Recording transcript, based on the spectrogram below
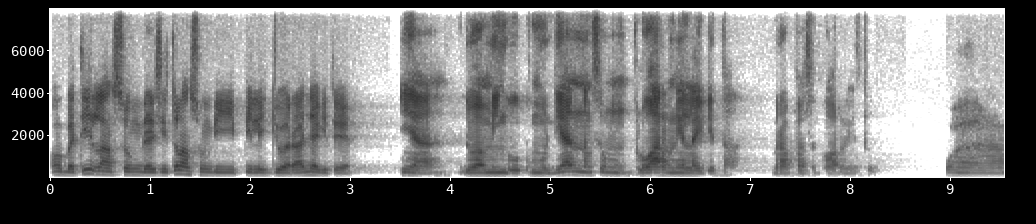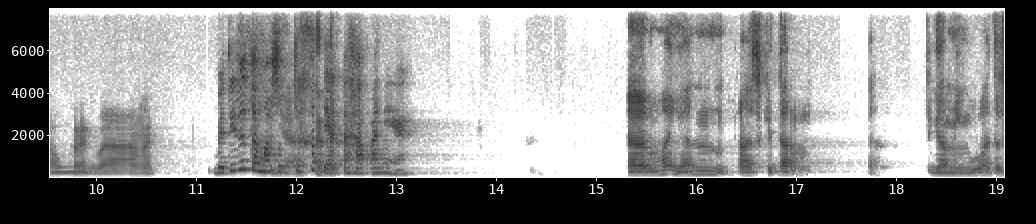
Oh berarti langsung dari situ langsung dipilih juaranya gitu ya? Iya, dua minggu kemudian langsung keluar nilai kita berapa skor gitu. Wow Hmm. keren banget. Berarti itu termasuk Iya. cepet ya tahapannya ya? Eh, lumayan eh, sekitar tiga minggu atau Oh,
